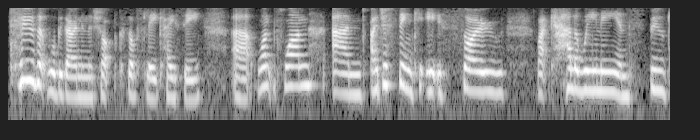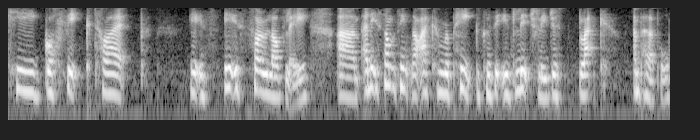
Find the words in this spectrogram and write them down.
two that will be going in the shop because obviously Casey uh, wants one. And I just think it is so like Halloweeny and spooky gothic type. It is it is so lovely. Um, and it's something that I can repeat because it is literally just black and purple.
